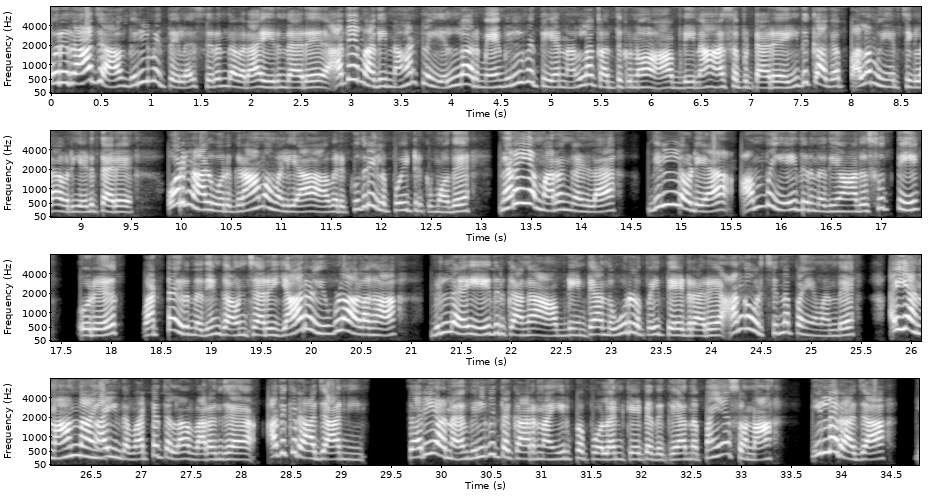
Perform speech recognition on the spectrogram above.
ஒரு ராஜா வில்வித்தையில் சிறந்தவராக இருந்தார். அதே மாதிரி நாட்டில் எல்லாருமே வில்வித்தையை நல்லா கற்றுக்கணும் அப்படின்னு ஆசைப்பட்டார். இதுக்காக பல முயற்சிகளை அவர் எடுத்தார். ஒரு நாள் ஒரு கிராமம் வழியாக அவர் குதிரையில் போயிட்டு இருக்கும்போது நிறைய மரங்களில் வில்லுடைய அம்பு எய்திருந்ததையும் அதை சுற்றி ஒரு வட்டம் இருந்ததையும் கவனிச்சாரு. யாரும் இவ்வளோ அழகாக வில்ல எய்திருக்காங்க? அப்படின்ட்டு அந்த ஊரில் போய் தேடுறாரு. அங்கே ஒரு சின்ன பையன் வந்து ஐயா நான் தான் இந்த வட்டத்தெல்லாம் வரைஞ்சேன். அதுக்கு ராஜா நீ சரியான வில்வித்தக்காரனா இருப்ப போலன்னு கேட்டதுக்கு அந்த பையன் சொன்னான் இல்ல ராஜா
